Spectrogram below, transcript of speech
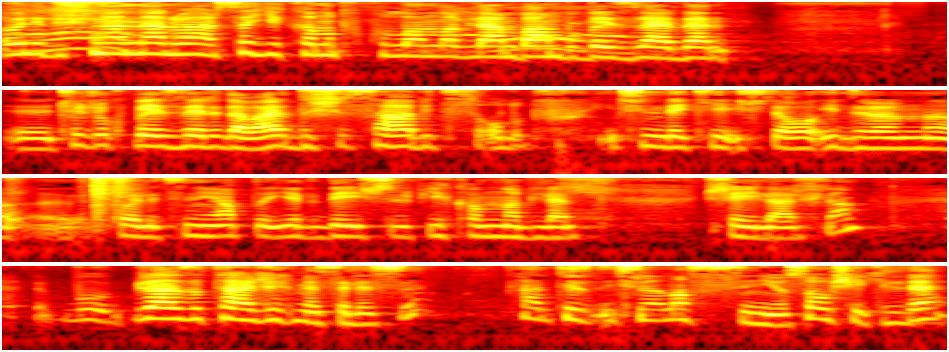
Öyle düşünenler varsa yıkanıp kullanılabilen bambu bezlerden e, çocuk bezleri de var. Dışı sabit olup içindeki işte o idrarını, e, tuvaletini yaptığı yeri değiştirip yıkanılabilen şeyler filan. Bu biraz da tercih meselesi. Herkesin içine nasıl siniyorsa o şekilde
